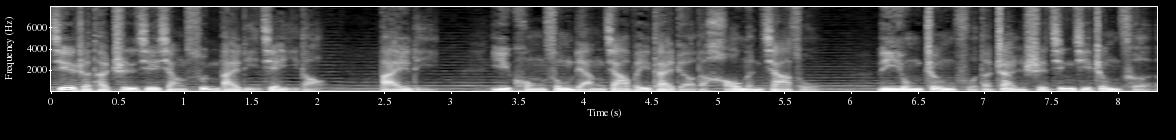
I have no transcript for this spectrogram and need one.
接着他直接向孙百里建议道：“百里，以孔宋两家为代表的豪门家族，利用政府的战时经济政策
